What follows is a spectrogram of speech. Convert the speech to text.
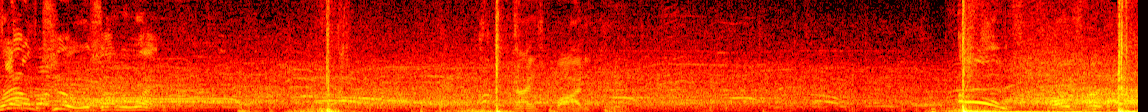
Round two is underway. Nice body kick. Oh! Oh, he's hurt.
